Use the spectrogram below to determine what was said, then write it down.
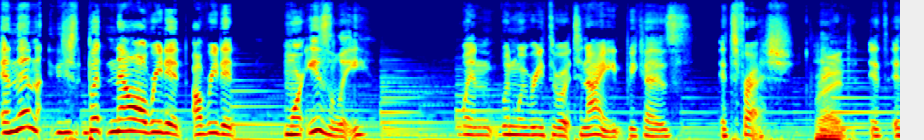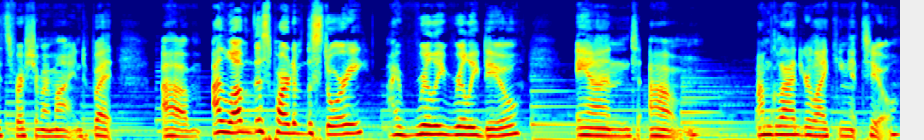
and then, but now I'll read it. I'll read it more easily when when we read through it tonight because it's fresh. Right. And it's it's fresh in my mind. But um, I love this part of the story. I really, really do, and um, I'm glad you're liking it too.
